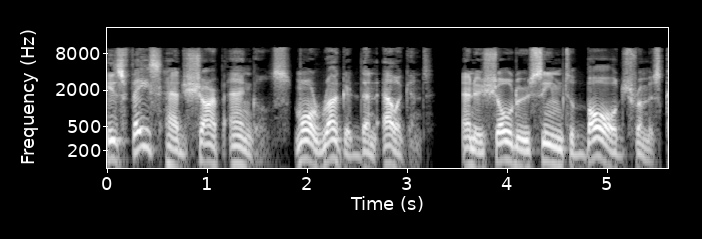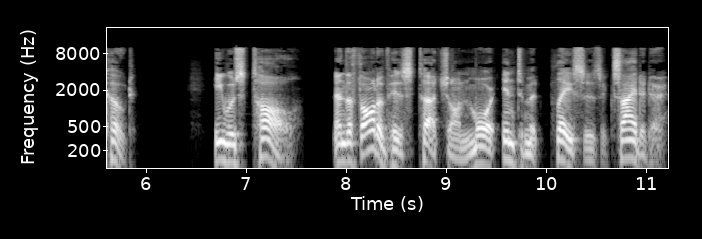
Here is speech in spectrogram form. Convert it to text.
his face had sharp angles, more rugged than elegant, and his shoulders seemed to bulge from his coat. He was tall, and the thought of his touch on more intimate places excited her.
